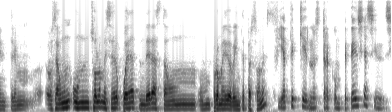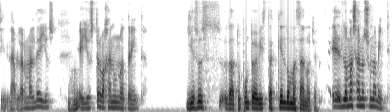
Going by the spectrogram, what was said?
entre, o sea, un, un solo mesero puede atender hasta un, un promedio de 20 personas. Fíjate que nuestra competencia, sin, sin hablar mal de ellos, ellos trabajan 1 a 30. Y eso es, a tu punto de vista, ¿qué es lo más sano, chef? Eh, lo más sano es 1 a 20.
